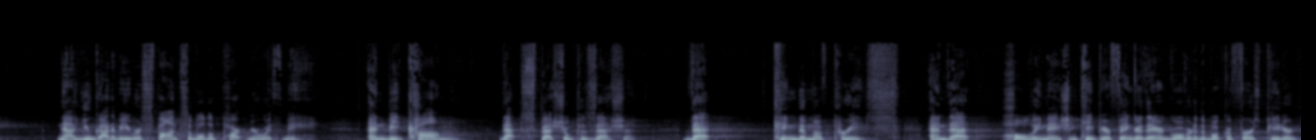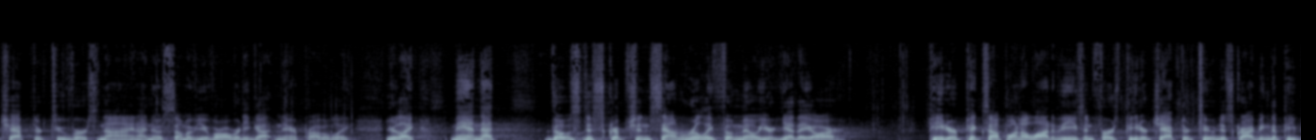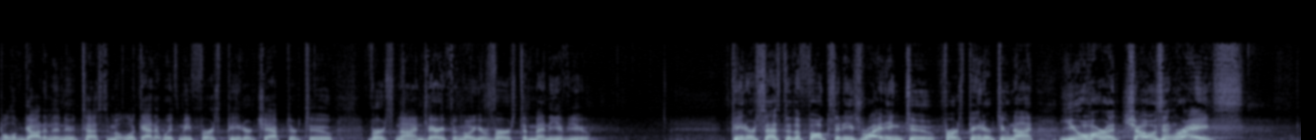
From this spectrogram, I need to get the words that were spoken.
now you got to be responsible to partner with me and become that special possession, that kingdom of priests, and that holy nation. Keep your finger there and go over to the book of 1 Peter chapter 2 verse 9. I know some of you have already gotten there probably. You're like, "Man, that those descriptions sound really familiar. Yeah, they are. Peter picks up on a lot of these in 1 Peter chapter 2 describing the people of God in the New Testament. Look at it with me. 1 Peter chapter 2 verse 9. Very familiar verse to many of you. Peter says to the folks that he's writing to, 1 Peter 2 9, you are a chosen race,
